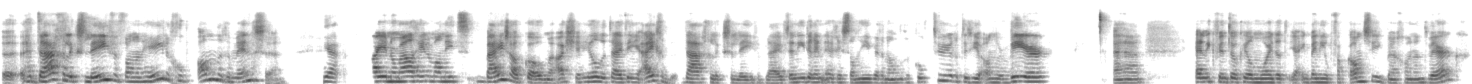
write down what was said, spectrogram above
Uh, het dagelijks leven van een hele groep andere mensen. Ja. Waar je normaal helemaal niet bij zou komen als je heel de tijd in je eigen dagelijkse leven blijft. En iedereen, er is dan hier weer een andere cultuur, het is hier ander weer. Uh, en ik vind het ook heel mooi dat, ja, ik ben niet op vakantie, ik ben gewoon aan het werk.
